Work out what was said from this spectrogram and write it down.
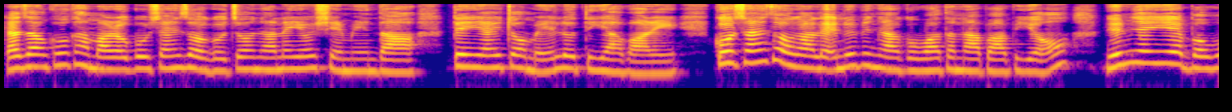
ဒါကြောင့်ခုခါမှာတော့ကိုရှိုင်းစော်ကိုကြော်ညာနဲ့ရုပ်ရှင်မင်းသားတင်ရိုက်တော့မယ်လို့သိရပါတယ်ကိုရှိုင်းစော်ကလည်းအနုပညာကိုဝါသနာပါပြီးတော့မြင့်မြတ်ရဲ့ဘဝ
